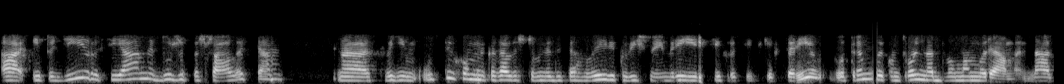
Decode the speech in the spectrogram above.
А і тоді росіяни дуже пишалися Е, своїм успіхом. Вони казали, що вони досягли віковічної мрії всіх російських царів, отримали контроль над двома морями над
